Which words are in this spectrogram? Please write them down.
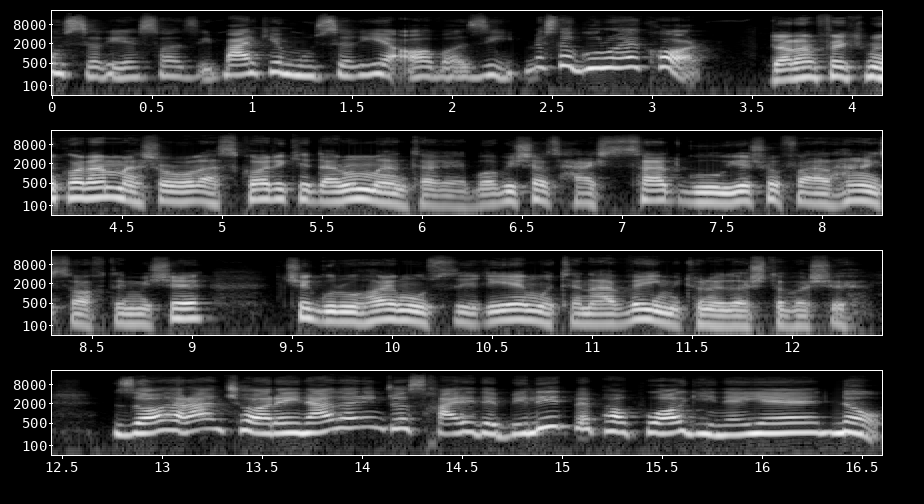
موسیقی سازی بلکه موسیقی آوازی مثل گروه کور دارم فکر می‌کنم مشغول اسکاری که در اون منطقه با بیش از 800 گویش و فرهنگ ساخته میشه چه گروه های موسیقی متنوعی می‌تونه داشته باشه. ظاهرا چاره ای نداریم جز خرید بلیت به پاپوا گینه نو.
